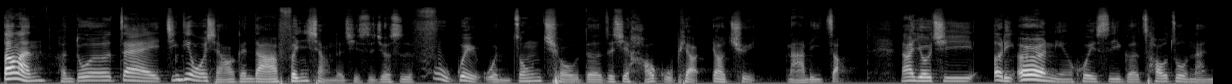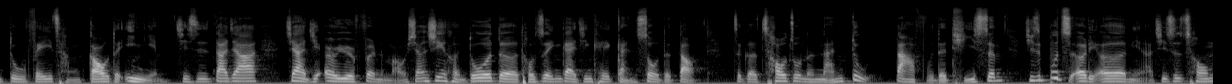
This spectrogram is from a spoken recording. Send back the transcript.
当然，很多在今天我想要跟大家分享的，其实就是富贵稳中求的这些好股票要去哪里找。那尤其二零二二年会是一个操作难度非常高的一年。其实大家现在已经二月份了嘛，我相信很多的投资人应该已经可以感受得到这个操作的难度。大幅的提升，其实不止二零二二年啊，其实从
